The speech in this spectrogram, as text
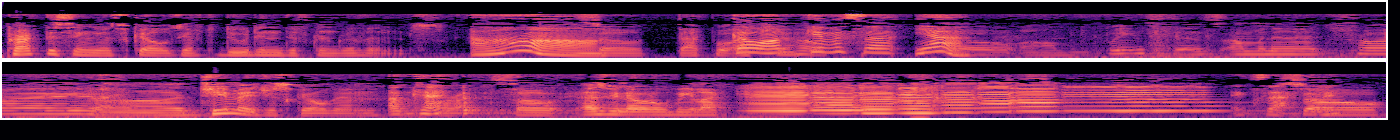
practicing your skills, you have to do it in different rhythms. Ah. So that will Go on, give us a yeah. So, um, for instance, I'm gonna try uh, G major scale then. Okay. Alright. So as you know, it'll be like. exactly. So,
